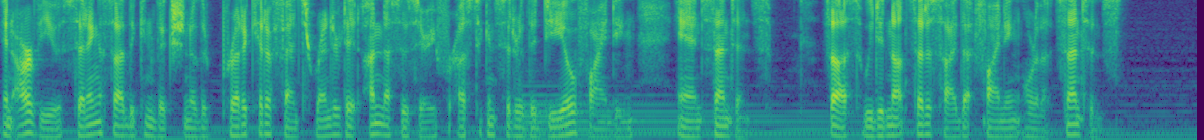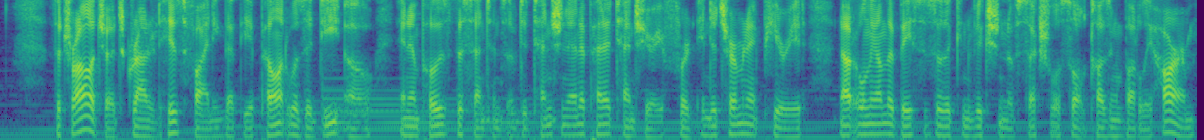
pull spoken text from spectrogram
In our view, setting aside the conviction of the predicate offense rendered it unnecessary for us to consider the DO finding and sentence. Thus, we did not set aside that finding or that sentence. The trial judge grounded his finding that the appellant was a DO and imposed the sentence of detention in a penitentiary for an indeterminate period not only on the basis of the conviction of sexual assault causing bodily harm,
